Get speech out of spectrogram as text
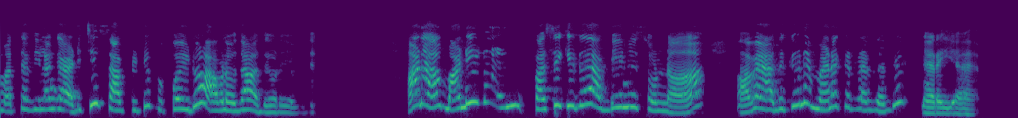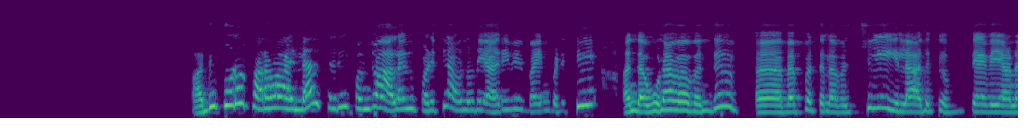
மத்த விலங்கை அடிச்சு சாப்பிட்டுட்டு போயிடும். அவ்வளவுதான் அதோடைய இது. ஆனா மனிதன் பசிக்குது அப்படின்னு சொன்னா அவன் அதுக்குன்னு மெனக்கிடுறது வந்து நிறைய. அது கூட பரவாயில்ல. சரி கொஞ்சம் அழகுபடுத்தி அவனுடைய அறிவை பயன்படுத்தி அந்த உணவை வந்து வெப்பத்துல வச்சு இல்ல அதுக்கு தேவையான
